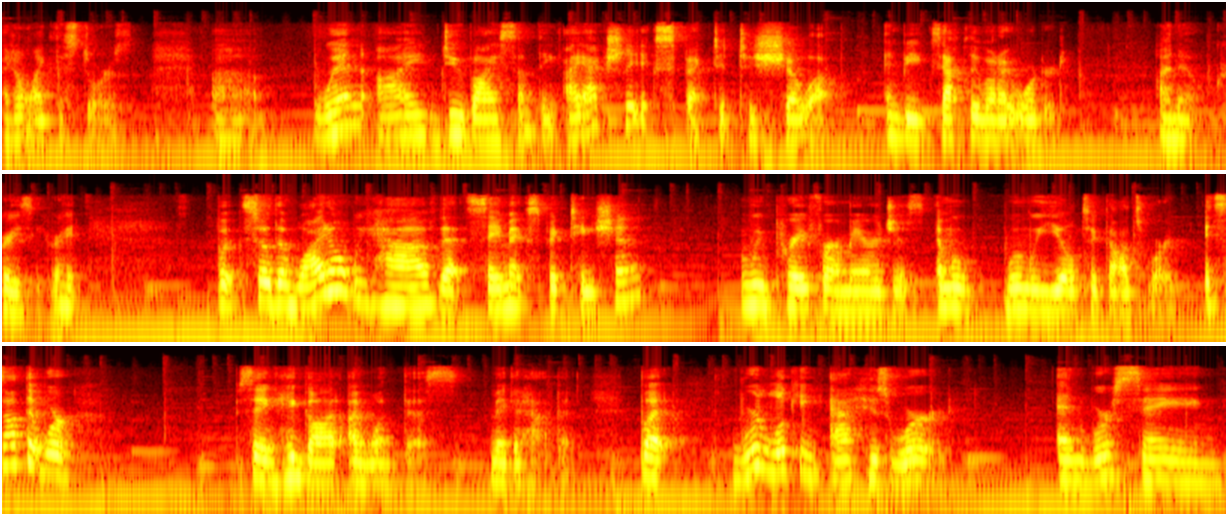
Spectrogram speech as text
I don't like the stores. Uh, when I do buy something, I actually expect it to show up and be exactly what I ordered. I know, crazy, right? But so then why don't we have that same expectation when we pray for our marriages and when we yield to God's word? It's not that we're saying, hey, God, I want this, make it happen. But we're looking at his word and we're saying,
